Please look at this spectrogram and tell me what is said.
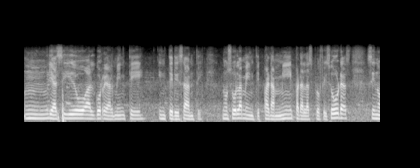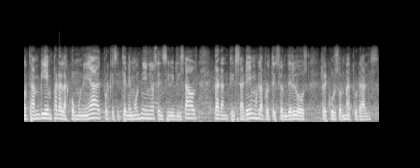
mm, y ha sido algo realmente interesante no solamente para mí, para las profesoras, sino también para la comunidad, porque si tenemos niños sensibilizados, garantizaremos la protección de los recursos naturales.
